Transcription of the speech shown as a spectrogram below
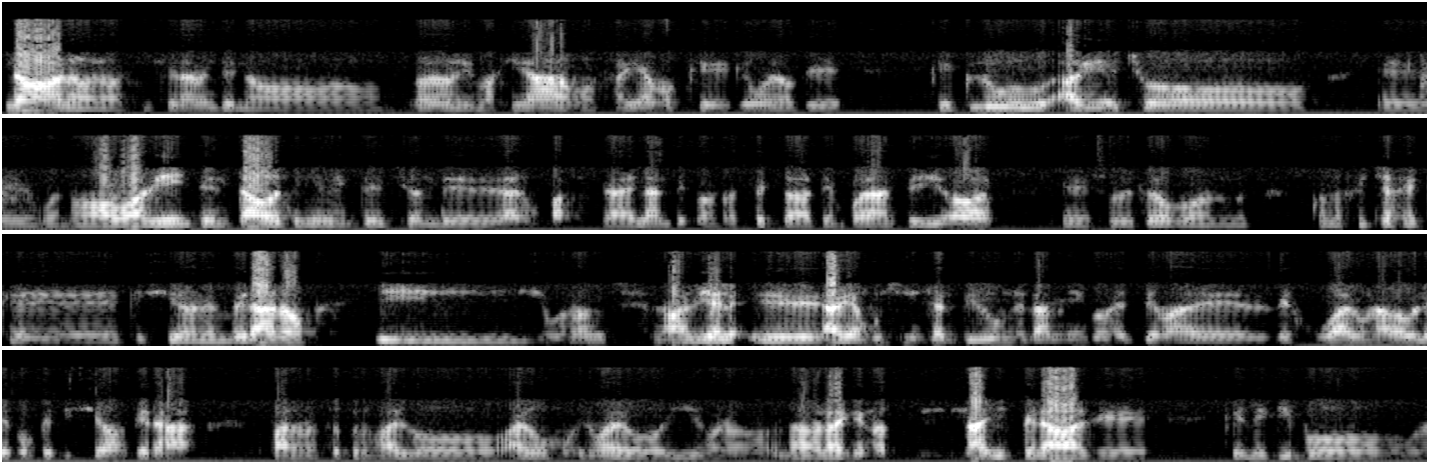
No, no, no, sinceramente no, no nos imaginábamos. Sabíamos que, que bueno que, que el club había hecho, eh, bueno, o había intentado, tenía la intención de, dar un paso hacia adelante con respecto a la temporada anterior, eh, sobre todo con con los fichajes que, hicieron en verano y, bueno, había, eh, había mucha incertidumbre también con el tema de, jugar una doble competición que era para nosotros algo algo muy nuevo y bueno, la verdad que no, nadie esperaba que, el equipo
